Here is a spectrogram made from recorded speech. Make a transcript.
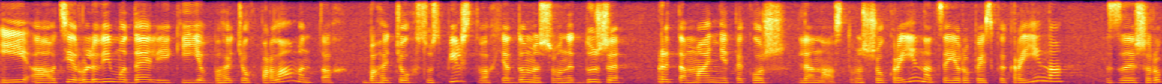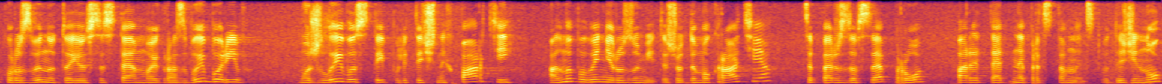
І а, ці рольові моделі, які є в багатьох парламентах, багатьох суспільствах, я думаю, що вони дуже притаманні також для нас, тому що Україна це європейська країна з широко розвинутою системою якраз виборів, можливостей політичних партій. Але ми повинні розуміти, що демократія це перш за все про паритетне представництво, де жінок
